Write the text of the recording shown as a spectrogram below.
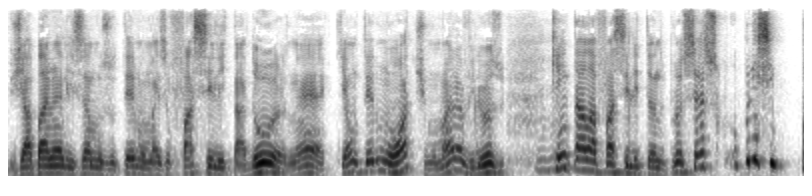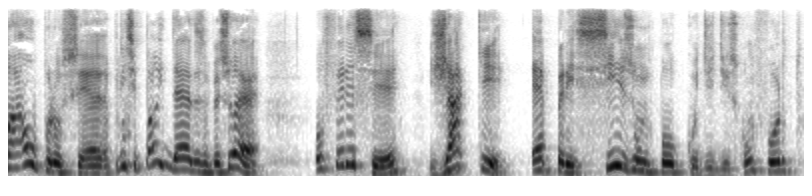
já banalizamos o termo, mas o facilitador, né, que é um termo ótimo, maravilhoso. Uhum. Quem está lá facilitando o processo, o principal processo, a principal ideia dessa pessoa é oferecer, já que é preciso um pouco de desconforto,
